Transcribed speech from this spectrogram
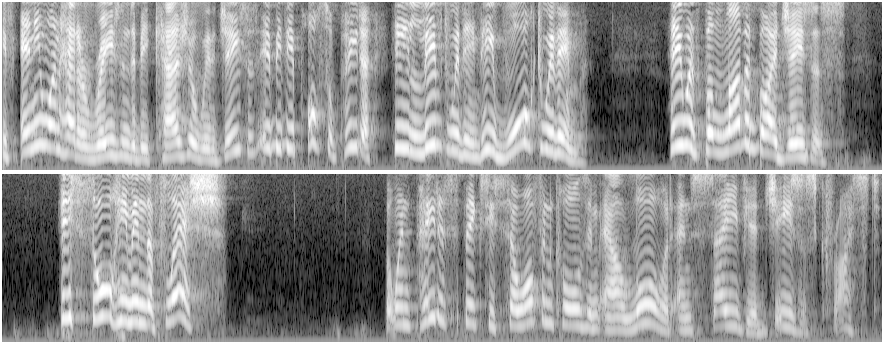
If anyone had a reason to be casual with Jesus, it'd be the Apostle Peter. He lived with him, he walked with him, he was beloved by Jesus, he saw him in the flesh. But when Peter speaks, he so often calls him our Lord and Savior, Jesus Christ.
